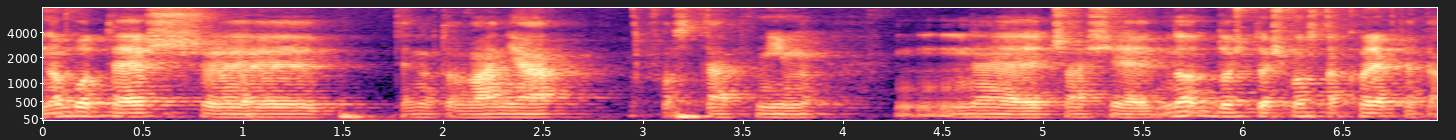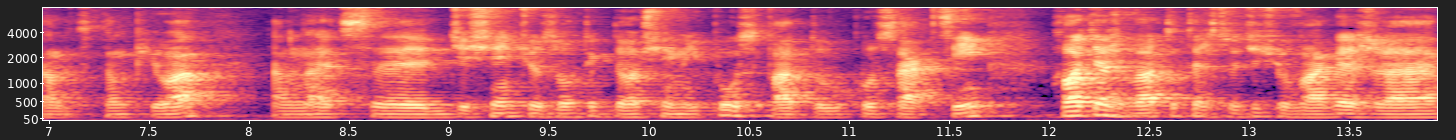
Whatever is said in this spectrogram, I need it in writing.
no bo też te notowania w ostatnim czasie no, dość, dość mocna korekta tam wystąpiła. Tam nawet z 10 zł do 8,5 spadł kurs akcji. Chociaż warto też zwrócić uwagę, że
